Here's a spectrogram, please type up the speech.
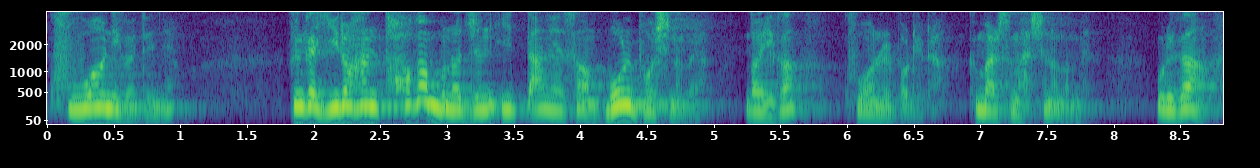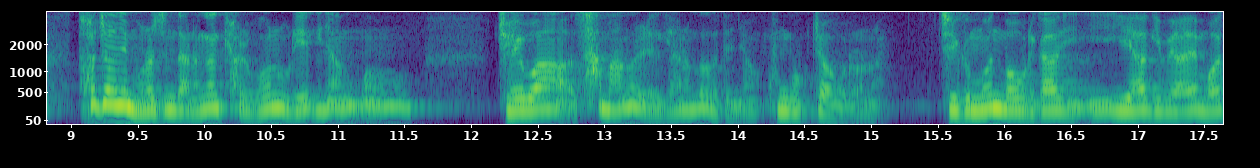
구원이거든요. 그러니까 이러한 터가 무너진 이 땅에서 뭘 보시는 거예요? 너희가 구원을 보리라. 그 말씀 하시는 겁니다. 우리가 터전이 무너진다는 건 결국은 우리의 그냥 뭐 죄와 사망을 얘기하는 거거든요. 궁극적으로는. 지금은 뭐 우리가 이해하기 위하여 뭐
